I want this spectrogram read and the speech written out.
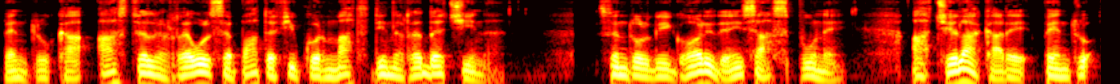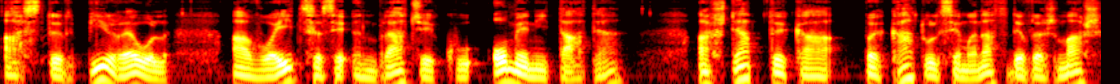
pentru ca astfel răul să poată fi curmat din rădăcină. Sfântul Grigori de Nisa spune, acela care, pentru a stârpi răul, a voit să se îmbrace cu omenitatea, așteaptă ca păcatul semănat de vrăjmaș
